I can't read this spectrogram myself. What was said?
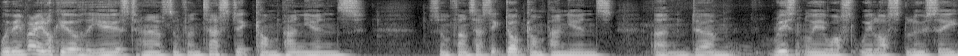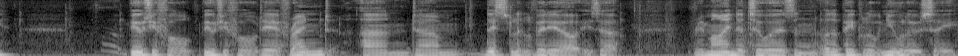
We've been very lucky over the years to have some fantastic companions, some fantastic dog companions, and um, recently we lost, we lost Lucie, beautiful, beautiful dear friend, and um, this little video is a reminder to us and other people who knew Lucie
